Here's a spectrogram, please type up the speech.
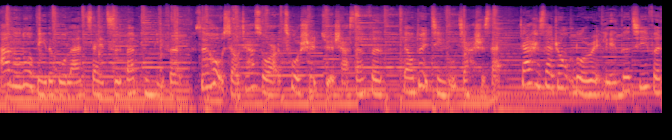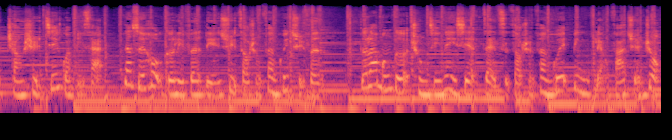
阿努诺比的补篮再次扳平比分。随后，小加索尔错失绝杀三分，两队进入加时赛。加时赛中，洛瑞连得七分，尝试接管比赛，但随后格里芬连续造成犯规取分，德拉蒙德冲击内线再次造成犯规，并两罚全中。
